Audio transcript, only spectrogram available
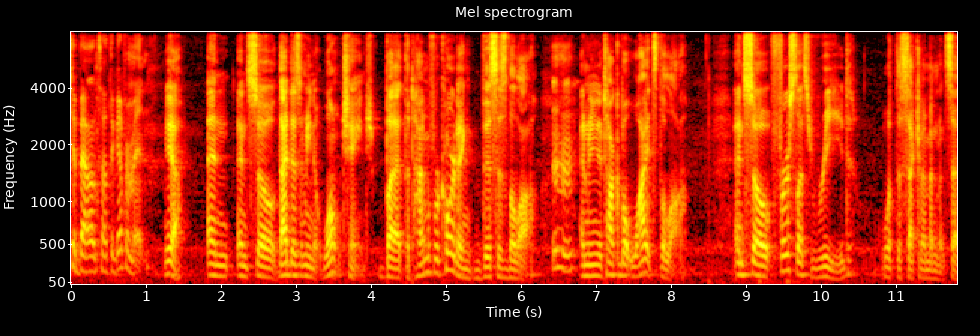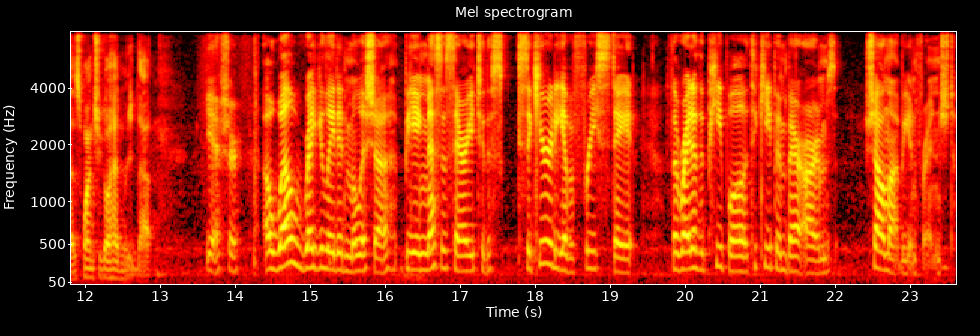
to balance out the government. Yeah. And and so that doesn't mean it won't change, but at the time of recording, this is the law. Mm-hmm. And we need to talk about why it's the law. And so first let's read what the Second Amendment says. Why don't you go ahead and read that? Yeah, sure. A well regulated militia being necessary to the security of a free state, the right of the people to keep and bear arms shall not be infringed.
